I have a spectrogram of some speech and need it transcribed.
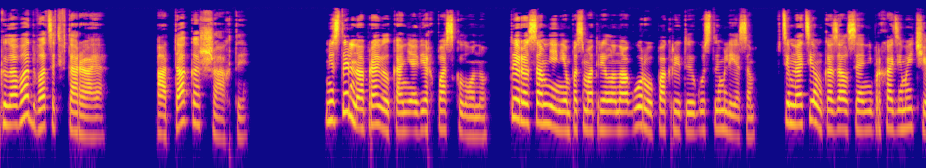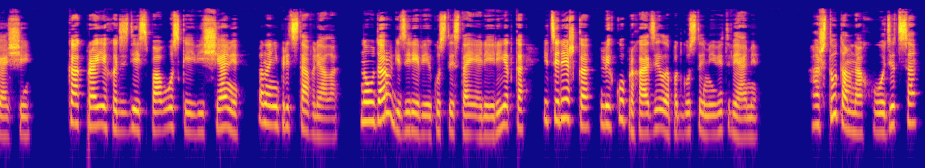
Глава двадцать вторая. Атака шахты. Мистель направил коня вверх по склону. Терра с сомнением посмотрела на гору, покрытую густым лесом. В темноте он казался непроходимой чащей. Как проехать здесь с повозкой и вещами, она не представляла. Но у дороги деревья и кусты стояли редко, и тележка легко проходила под густыми ветвями. «А что там находится?» –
